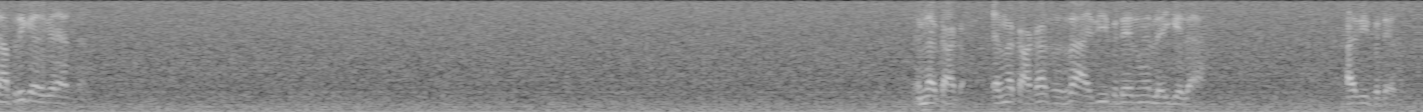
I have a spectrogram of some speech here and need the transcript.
આફ્રિકા ગયા હતા. એમના કાકા એમના કાકા સસરા આવી પટેલ ને લઈ ગયેલા. આવી પટેલ.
